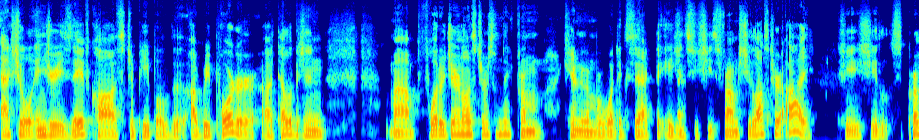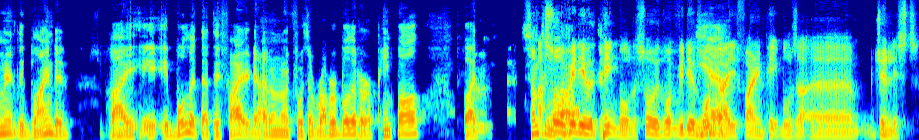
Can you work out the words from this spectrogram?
actual injuries they've caused to people. The, a reporter, a television uh, photojournalist or something from can't remember what exact agency she's from. She lost her eye. She she's permanently blinded by a, a bullet that they fired. I don't know if it was a rubber bullet or a paintball, but Mhm. something. I saw a uh, video with paintball. I saw one video with one Yeah. guy firing paintballs at uh, journalists.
